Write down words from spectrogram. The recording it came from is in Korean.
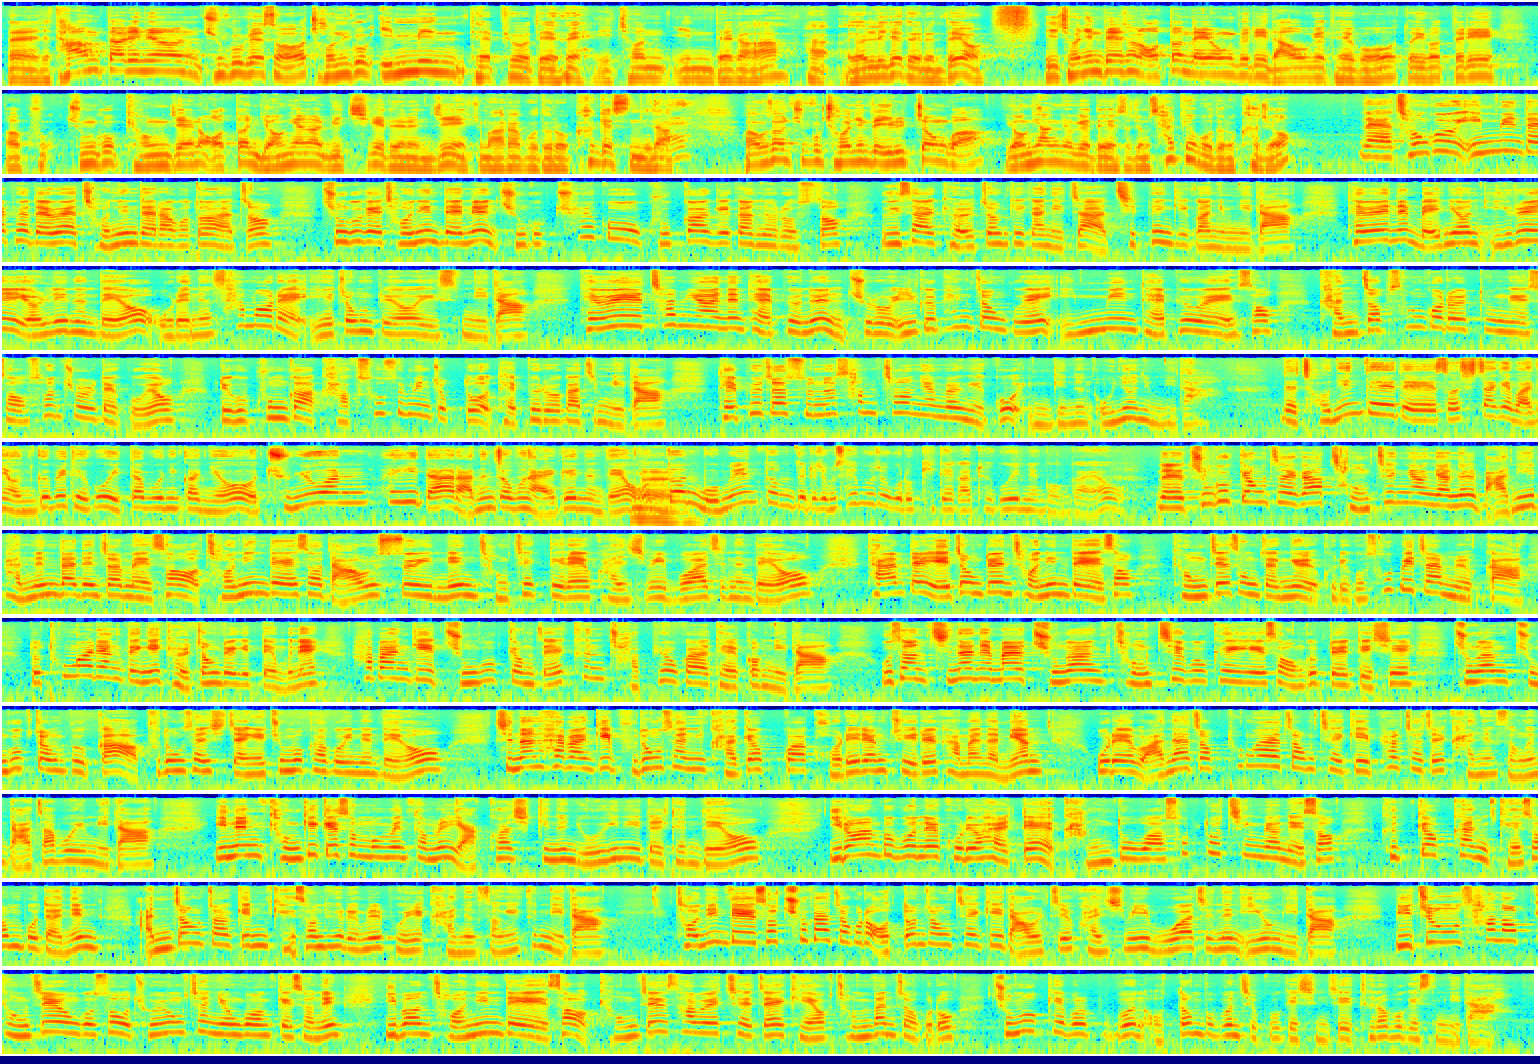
네, 다음 달이면 중국에서 전국 인민 대표 대회, 이 전인대가 열리게 되는데요. 이 전인대에서는 어떤 내용들이 나오게 되고 또 이것들이 어, 구, 중국 경제에는 어떤 영향을 미치게 되는지 좀 알아보도록 하겠습니다. 네. 아, 우선 중국 전인대 일정과 영향력에 대해서 좀 살펴보도록 하죠. 네, 전국 인민대표대회 전인대라고도 하죠. 중국의 전인대는 중국 최고 국가기관으로서 의사결정기관이자 집행기관입니다. 대회는 매년 1회 열리는데요. 올해는 3월에 예정되어 있습니다. 대회에 참여하는 대표는 주로 1급 행정부의 인민대표회에서 간접 선거를 통해서 선출되고요. 그리고 군과 각 소수민족도 대표를 가집니다. 대표자 수는 3천여 명이고 임기는 5년입니다. 네, 전인대에 대해서 시작에 많이 언급이 되고 있다 보니까요. 중요한 회의다라는 점은 알겠는데요. 네. 어떤 모멘텀들이 좀 세부적으로 기대가 되고 있는 건가요? 네, 중국 경제가 정책 영향을 많이 받는다는 점에서 전인대에서 나올 수 있는 정책들에 관심이 모아지는데요. 다음 달 예정된 전인대에서 경제 성장률 그리고 소비자 물가 또 통화량 등이 결정되기 때문에 하반기 중국 경제에 큰 좌표가 될 겁니다. 우선 지난해 말 중앙 정치국 회의에서 언급됐듯이 중앙 중국 정부가 부동산 시장에 주목하고 있는데요. 지난 하반기 부동산 가격과 거래량 추이를 감안하면 올해 완화적 통화 정책이 펼쳐질 가능성은 낮아 보입니다. 이는 경기 개선 모멘텀을 약화시키는 요인이 될 텐데요. 이러한 부분을 고려할 때 강도와 속도 측면에서 급격한 개선보다는 안정적인 개선 흐름을 보일 가능성이 큽니다. 전인대에서 추가적으로 어떤 정책이 나올지 관심이 모아지는 이유입니다. 미중 산업경제연구소 조용찬 연구원께서는 이번 전인대에서 경제사회체제 개혁 전반적으로 주목해볼 부분 어떤 부분 짚고 계신지 들어보겠습니다.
